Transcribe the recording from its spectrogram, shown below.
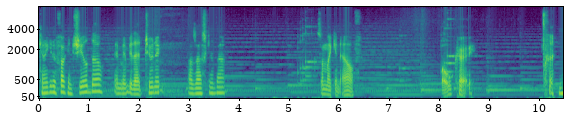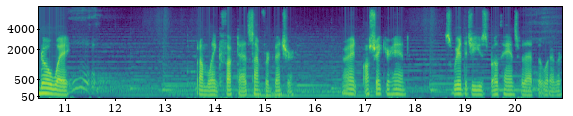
Can I get a fucking shield though? And maybe that tunic I was asking about? So I'm like an elf. Okay. no way. But I'm Link, fuck that, it's time for adventure. Alright, I'll shake your hand. It's weird that you used both hands for that, but whatever.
